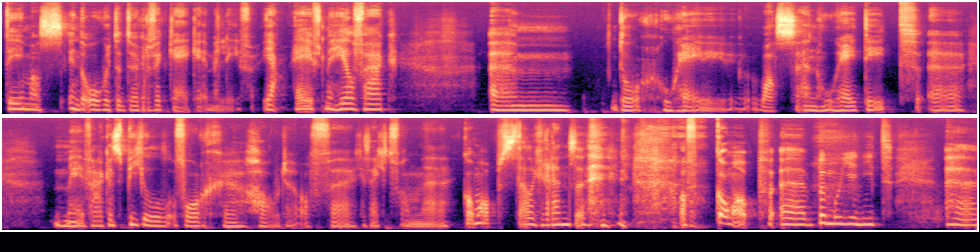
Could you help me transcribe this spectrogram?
thema's in de ogen te durven kijken in mijn leven. Ja, hij heeft me heel vaak ehm, door hoe hij was en hoe hij deed, eh, mij vaak een spiegel voorgehouden. Of eh, gezegd van, kom op, stel grenzen. of kom op, bemoei je niet. Eh,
